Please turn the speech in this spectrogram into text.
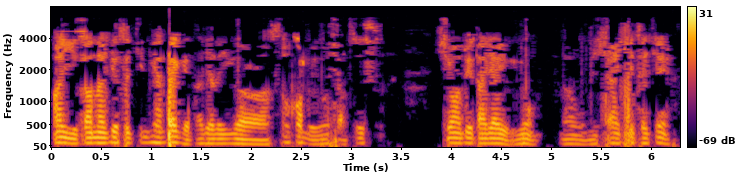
那以上呢就是今天带给大家的一个生活美容小知识，希望对大家有用。那我们下一期再见。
